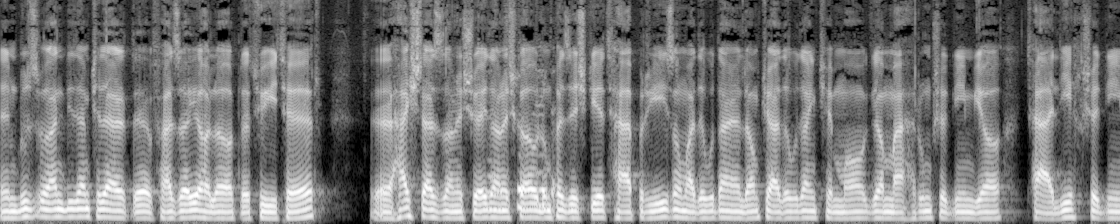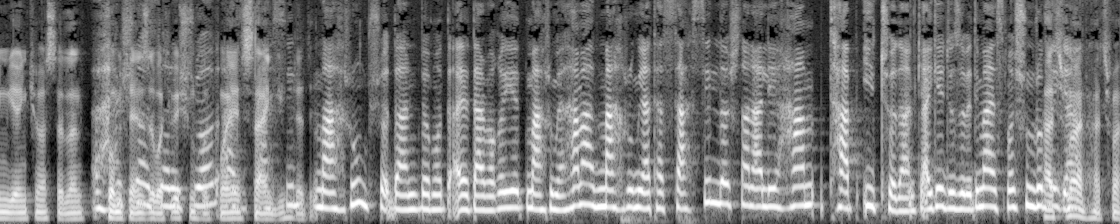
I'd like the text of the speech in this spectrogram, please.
امروز من دیدم که در فضای حالا توییتر هشت از دانشجوهای دانشگاه علوم پزشکی تبریز اومده بودن اعلام کرده بودن که ما یا محروم شدیم یا تعلیق شدیم یا اینکه مثلا کمیته انضباطی بهشون حکم سنگین داده محروم شدن به مد... در واقع محرومیت هم از محرومیت از تحصیل داشتن علی هم تبعید شدن که اگه اجازه بدی من اسمشون رو بگم. حتما. حتما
